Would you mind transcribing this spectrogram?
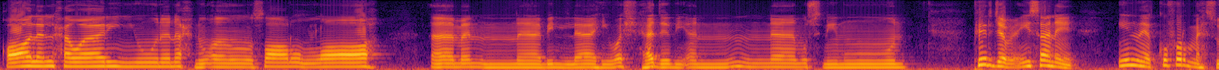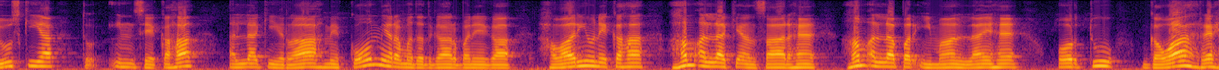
قال الحواريون نحن انصار الله، آمنا بالله واشهد بأننا مسلمون۔ پھر جب عیسیٰ نے ان میں کفر محسوس کیا، تو ان سے کہا اللہ کی راہ میں کون میرا مددگار بنے گا؟ ہواریوں نے کہا، ہم اللہ کے انصار ہیں، ہم اللہ پر ایمان لائے ہیں، اور تو گواہ رہ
